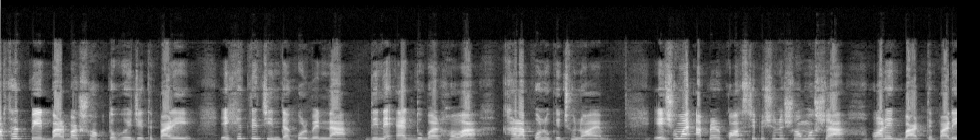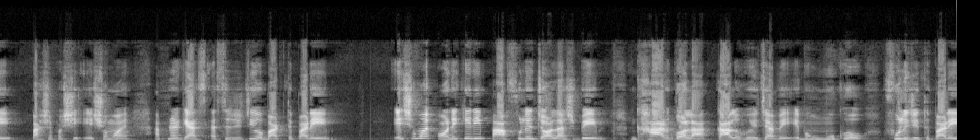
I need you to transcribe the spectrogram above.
অর্থাৎ পেট বারবার শক্ত হয়ে যেতে পারে। এক্ষেত্রে চিন্তা করবেন না, দিনে এক দুবার হওয়া খারাপ কোনো কিছু নয়। এ সময় আপনার কনস্টিপেশনের সমস্যা অনেক বাড়তে পারে, পাশাপাশি এ সময় আপনার গ্যাস অ্যাসিডিটিও বাড়তে পারে। এ সময় অনেকেরই পা ফুলে জল আসবে, ঘাড়, গলা কালো হয়ে যাবে এবং মুখও ফুলে যেতে পারে।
